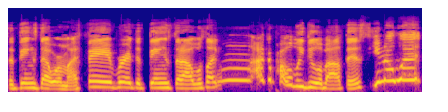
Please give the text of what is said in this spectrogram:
the things that were my favorite, the things that I was like, mm, I could probably do about this. You know what?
